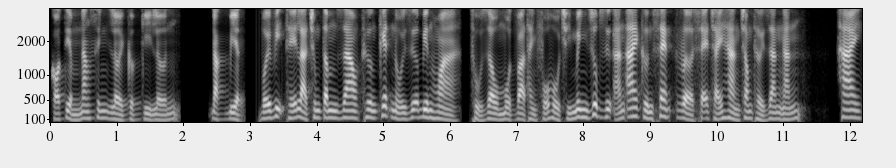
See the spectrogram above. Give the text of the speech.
có tiềm năng sinh lời cực kỳ lớn. Đặc biệt, với vị thế là trung tâm giao thương kết nối giữa Biên Hòa, Thủ Dầu Một và thành phố Hồ Chí Minh giúp dự án Icon Center sẽ cháy hàng trong thời gian ngắn. 2.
